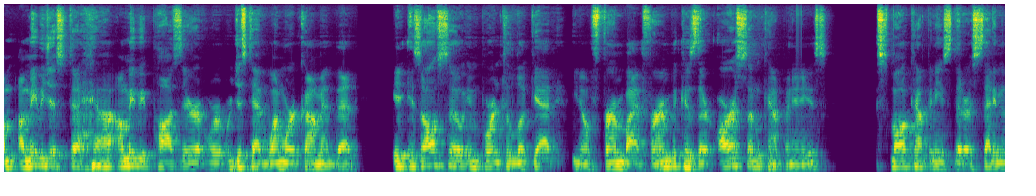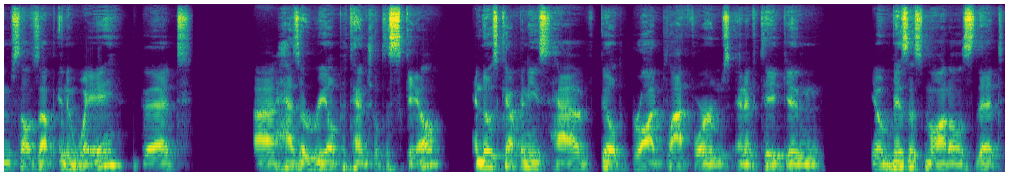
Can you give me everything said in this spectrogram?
Um, I'll maybe just, uh, I'll maybe pause there or, or just add one more comment that it is also important to look at, you know, firm by firm, because there are some companies, small companies that are setting themselves up in a way that uh, has a real potential to scale. And those companies have built broad platforms and have taken, you know, business models that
